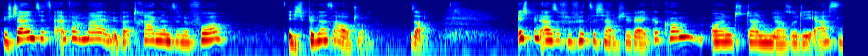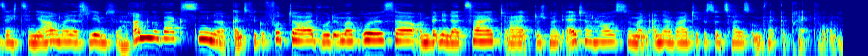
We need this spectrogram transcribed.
Wir stellen uns jetzt einfach mal im übertragenen Sinne vor, ich bin das Auto. So. Ich bin also vor 40 Jahren auf die Welt gekommen und dann ja so die ersten 16 Jahre meines Lebens so herangewachsen, habe ganz viel gefuttert, wurde immer größer und bin in der Zeit halt durch mein Elternhaus und mein anderweitiges soziales Umfeld geprägt worden.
